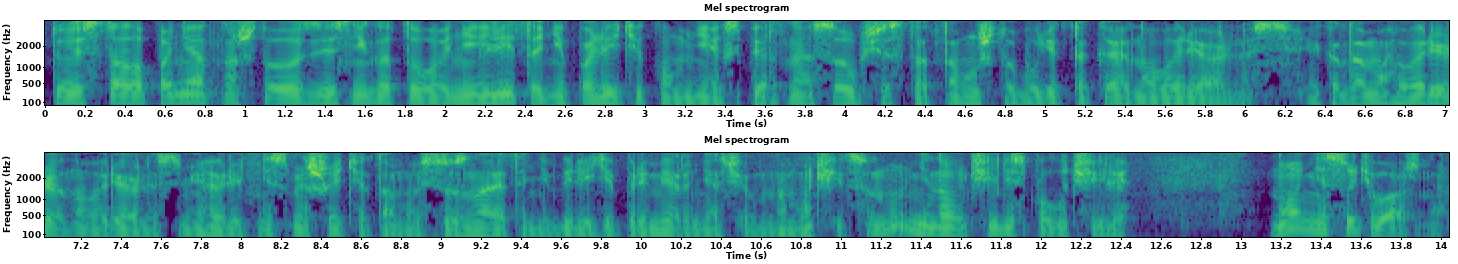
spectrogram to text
то есть стало понятно, что здесь не готова ни элита, ни политикум, ни экспертное сообщество к тому, что будет такая новая реальность. И когда мы говорили о новой реальности, мне говорят, не смешите, там, вы все знаете, не берите пример, не о чем нам учиться. Ну, не научились, получили. Но не суть важно.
